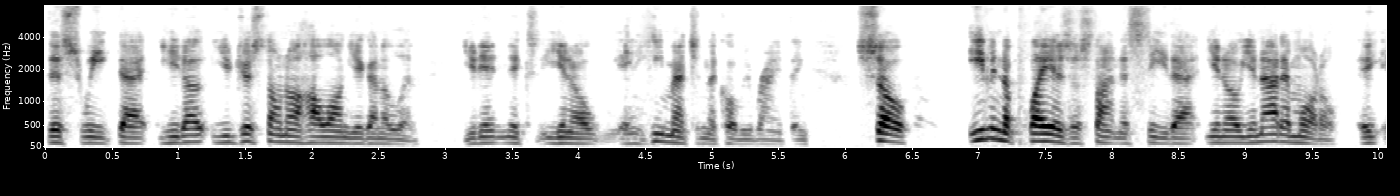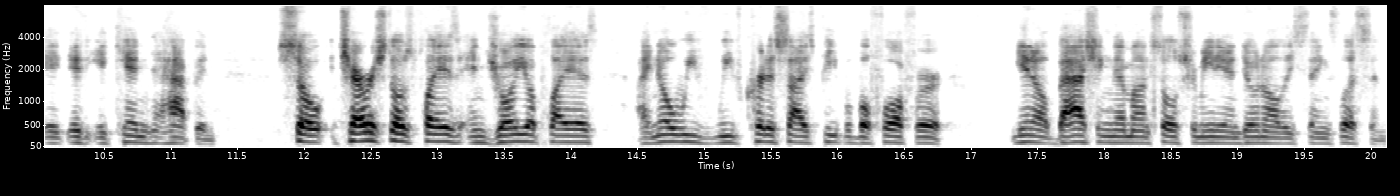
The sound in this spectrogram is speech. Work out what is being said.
this week that you don't you just don't know how long you're going to live. You didn't, you know, and he mentioned the Kobe Bryant thing. So even the players are starting to see that, you know, you're not immortal. It, it, it can happen. So cherish those players, enjoy your players. I know we've we've criticized people before for, you know, bashing them on social media and doing all these things. Listen,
